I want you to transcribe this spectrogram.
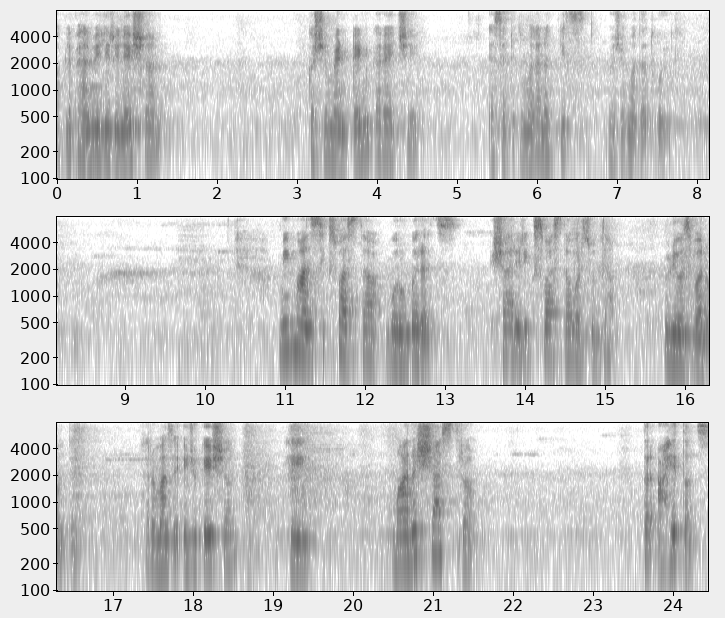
आपले फॅमिली रिलेशन कसे मेंटेन करायचे यासाठी तुम्हाला नक्कीच माझी मदत होईल. मी मानसिक स्वास्थ्याबरोबरच शारीरिक स्वास्थ्यावर सुद्धा व्हिडिओज बनवते. कारण माझं एज्युकेशन हे मानसशास्त्र तर आहेतच.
